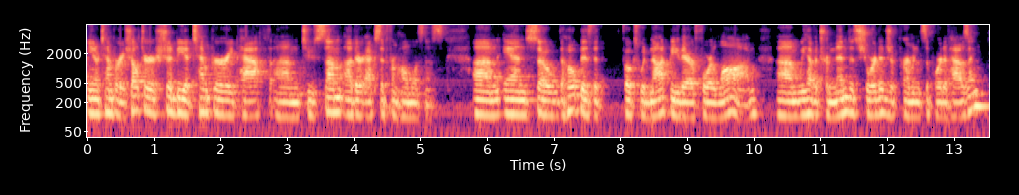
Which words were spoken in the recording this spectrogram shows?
you know, temporary. Shelter should be a temporary path um, to some other exit from homelessness. Um, and so the hope is that folks would not be there for long. Um, we have a tremendous shortage of permanent supportive housing.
